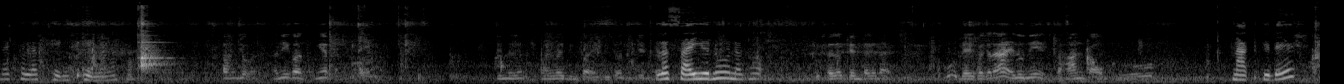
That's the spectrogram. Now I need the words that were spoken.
ได้คนละเข่งเข่งๆนะคะ ต้องยกอันนี้ก่อนเงียบกินเลยเอาไว้บินไปดูตอนเย็นรถไซอยู่นู่นนะพ่อใช้รถเข็นไปก็ได้เด็กไปก็ได้รุ่นนี้ทหารเก่าหนักอยู่เด้ค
